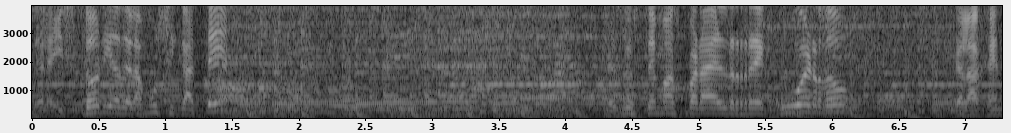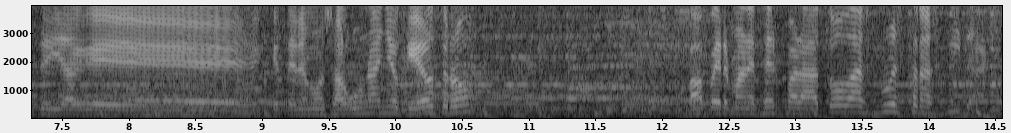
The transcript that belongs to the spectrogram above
de la historia de la música dance. Esos temas para el recuerdo, que la gente ya que, que tenemos algún año que otro, va a permanecer para todas nuestras vidas.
